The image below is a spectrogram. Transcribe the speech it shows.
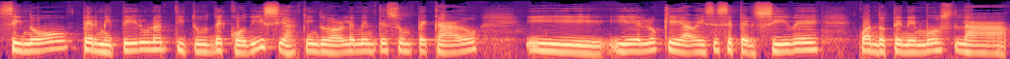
sino permitir una actitud de codicia, que indudablemente es un pecado y, es lo que a veces se percibe cuando tenemos la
